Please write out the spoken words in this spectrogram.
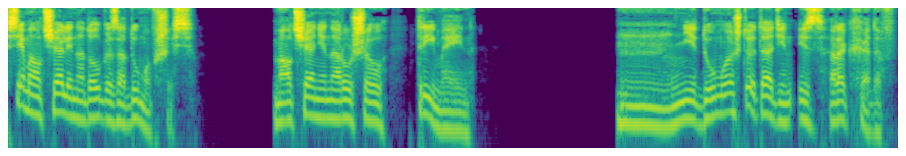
Все молчали, надолго задумавшись. Молчание нарушил Тримейн. «Не думаю, что это один из ракхедов».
